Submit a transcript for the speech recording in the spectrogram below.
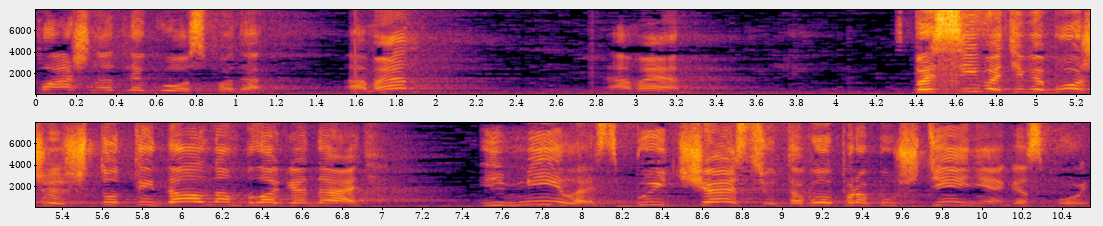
важно для Господа. Амен. Амен. Спасибо тебе, Боже, что Ты дал нам благодать и милость быть частью того пробуждения, Господь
